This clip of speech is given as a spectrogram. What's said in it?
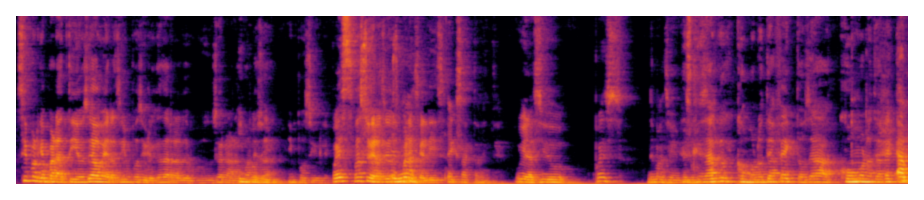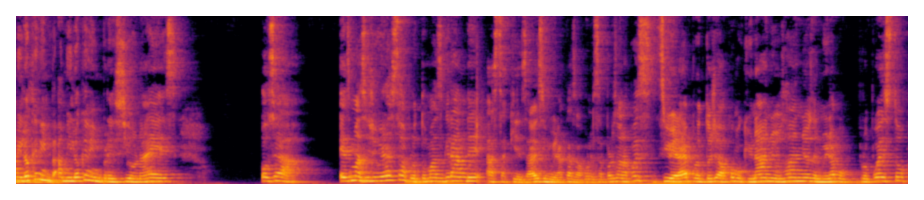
Sí, porque para ti, o sea, hubiera sido imposible que esa relación funcionara imposible. imposible. Pues, pues hubiera sido súper infeliz. Exactamente. Hubiera sido, pues, demasiado infeliz. Es que es algo que como no te afecta, o sea, cómo no te afecta. A mí lo que me, a mí lo que me impresiona es, o sea, es más, si yo hubiera estado pronto más grande, hasta quién sabe si me hubiera casado con esa persona, pues si hubiera de pronto llevado como que un año, dos años, él me hubiera propuesto,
